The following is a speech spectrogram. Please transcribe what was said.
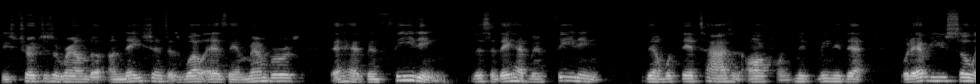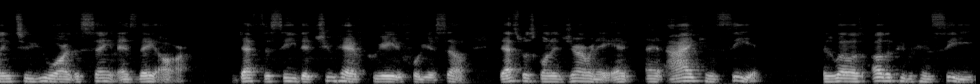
these churches around the uh, nations, as well as their members that have been feeding. Listen, they have been feeding them with their tithes and offerings, meaning that whatever you sow into, you are the same as they are. That's the seed that you have created for yourself. That's what's going to germinate. And, and I can see it as well as other people can see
